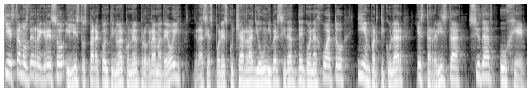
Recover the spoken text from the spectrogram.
Aquí estamos de regreso y listos para continuar con el programa de hoy. Gracias por escuchar Radio Universidad de Guanajuato y en particular esta revista Ciudad UG.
